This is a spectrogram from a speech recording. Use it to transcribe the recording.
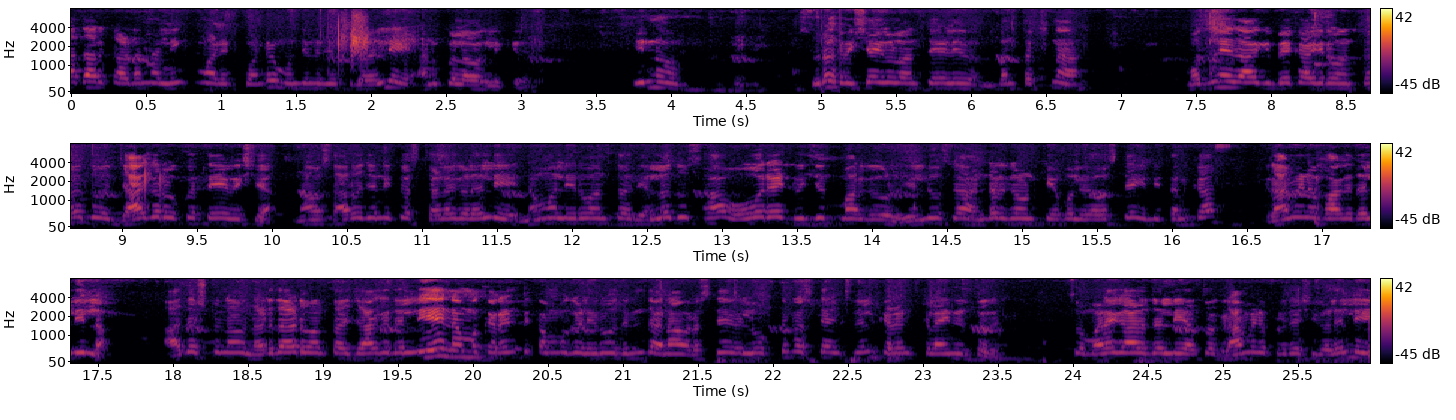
ಆಧಾರ್ ಕಾರ್ಡ್ ಅನ್ನ ಲಿಂಕ್ ಮಾಡಿಟ್ಕೊಂಡ್ರೆ ಮುಂದಿನ ದಿವಸಗಳಲ್ಲಿ ಅನುಕೂಲವಾಗ್ಲಿಕ್ಕಿದೆ. ಇನ್ನು ಸುರಕ್ಷ ವಿಷಯಗಳು ಅಂತ ಹೇಳಿ ಬಂದ ತಕ್ಷಣ ಮೊದಲನೇದಾಗಿ ಬೇಕಾಗಿರುವಂಥದ್ದು ಜಾಗರೂಕತೆಯ ವಿಷಯ. ನಾವು ಸಾರ್ವಜನಿಕ ಸ್ಥಳಗಳಲ್ಲಿ ನಮ್ಮಲ್ಲಿರುವಂತಹದ್ದು ಎಲ್ಲದೂ ಸಹ ಓವರ್ ಹೆಡ್ ವಿದ್ಯುತ್ ಮಾರ್ಗಗಳು. ಎಲ್ಲೂ ಸಹ ಅಂಡರ್ ಗ್ರೌಂಡ್ ಕೇಬಲ್ ವ್ಯವಸ್ಥೆ ಇಲ್ಲಿ ತನಕ ಗ್ರಾಮೀಣ ಭಾಗದಲ್ಲಿ ಇಲ್ಲ ಆದಷ್ಟು ನಾವು ನಡೆದಾಡುವಂಥ ಜಾಗದಲ್ಲಿಯೇ ನಮ್ಮ ಕರೆಂಟ್ ಕಂಬಗಳು ಇರುವುದರಿಂದ ನಾವು ರಸ್ತೆಯಲ್ಲಿ ಹೋಗ್ತಾ ರಸ್ತೆ ಅಂಚಿನಲ್ಲಿ ಕರೆಂಟ್ ಲೈನ್ ಇರ್ತದೆ. ಸೊ ಮಳೆಗಾಲದಲ್ಲಿ ಅಥವಾ ಗ್ರಾಮೀಣ ಪ್ರದೇಶಗಳಲ್ಲಿ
